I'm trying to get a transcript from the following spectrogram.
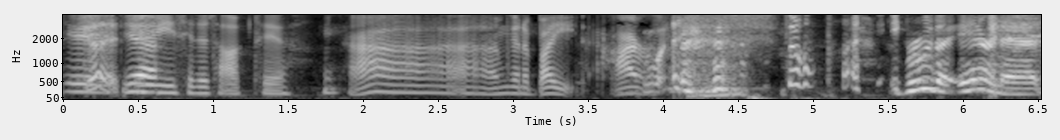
you're, Good. you're Yeah. easy to talk to. Ah, I'm gonna bite. Don't bite. Through the internet.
